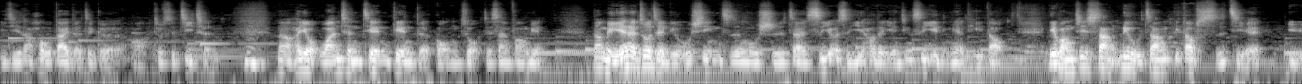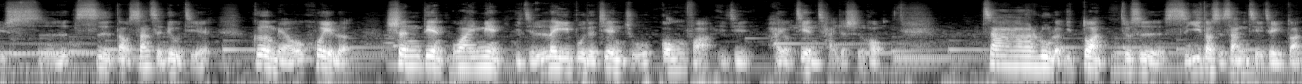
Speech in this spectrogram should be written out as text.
以及他后代的这个哈、哦，就是继承，嗯，那还有完成建殿的工作这三方面。那美言的作者刘心之牧师在四月二十一号的研经释义里面有提到，列王记上六章一到十节与十四到三十六节各描绘了圣殿外面以及内部的建筑工法以及还有建材的时候，加入了一段，就是十一到十三节这一段。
